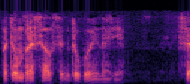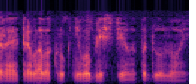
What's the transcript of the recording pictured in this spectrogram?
потом бросался к другой норе. Сырая трава вокруг него блестела под луной.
